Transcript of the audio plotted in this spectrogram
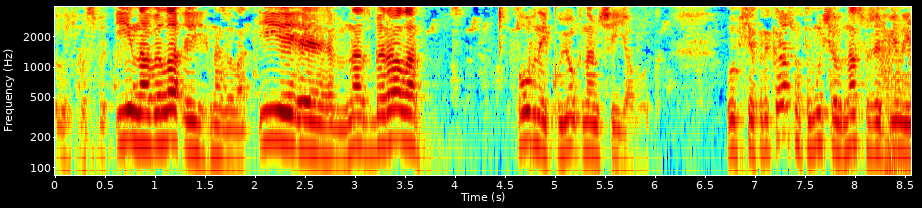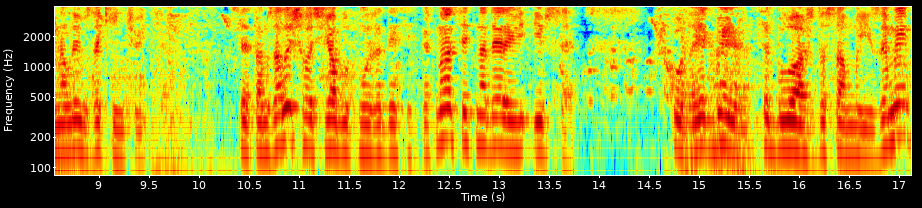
ой, господи, і навела, і, навела, і е, назбирала повний кульок нам ще яблук. Взагалі прекрасно, тому що в нас вже білий налив закінчується. Все, там залишилось яблук, може 10-15 на дереві і все. Шкода, якби це було аж до самої зими,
